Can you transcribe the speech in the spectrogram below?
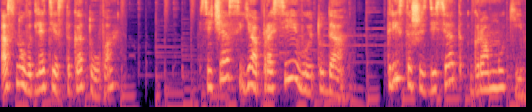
Основа для теста готова. Сейчас я просеиваю туда 360 грамм муки.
